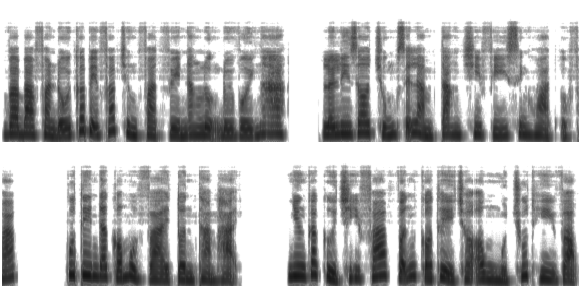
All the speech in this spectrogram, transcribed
Và bà phản đối các biện pháp trừng phạt về năng lượng đối với Nga, lấy lý do chúng sẽ làm tăng chi phí sinh hoạt ở Pháp. Putin đã có một vài tuần thảm hại, nhưng các cử tri Pháp vẫn có thể cho ông một chút hy vọng.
